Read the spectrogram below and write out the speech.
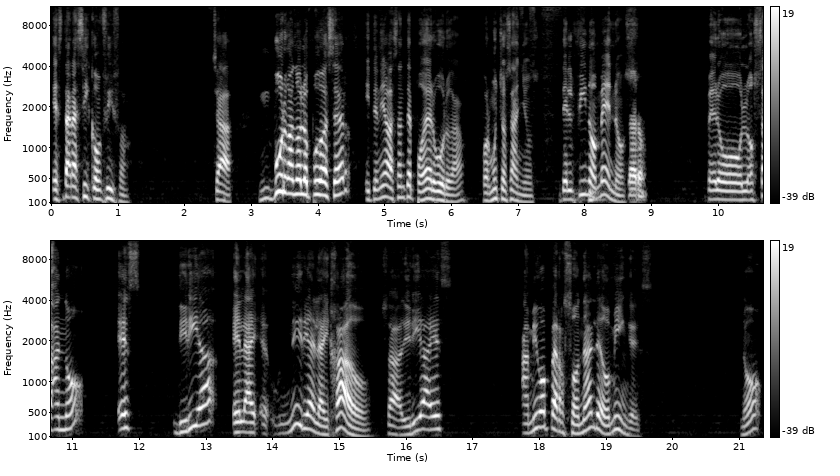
estar así con FIFA. O sea, Burga no lo pudo hacer y tenía bastante poder Burga por muchos años. Delfino menos. Claro. Pero Lozano es, diría, el, eh, ni diría el ahijado, o sea, diría es amigo personal de Domínguez, ¿no?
